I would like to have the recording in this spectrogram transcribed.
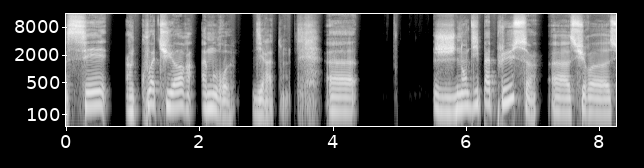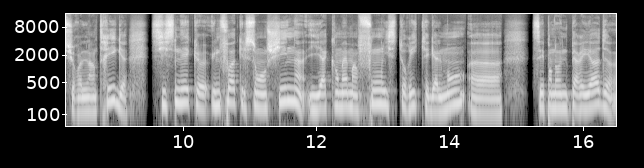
c'est un quatuor amoureux, dira-t-on. je n'en dis pas plus, euh, sur, euh, sur l'intrigue, si ce n'est qu'une fois qu'ils sont en Chine, il y a quand même un fond historique également. Euh, c'est pendant une période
